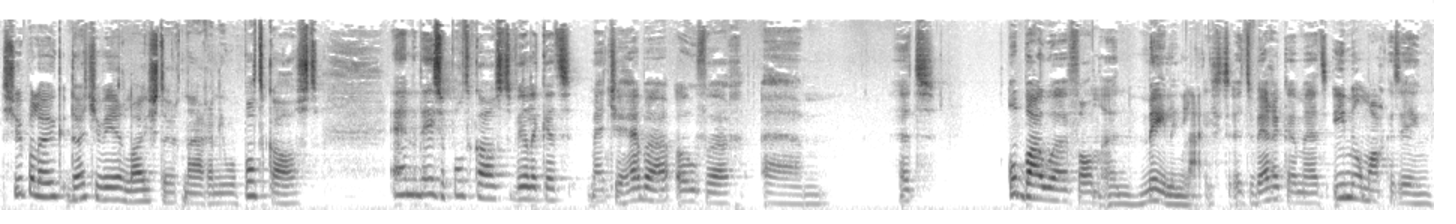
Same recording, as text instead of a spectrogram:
superleuk dat je weer luistert naar een nieuwe podcast. En in deze podcast wil ik het met je hebben over ehm, het opbouwen van een mailinglijst. Het werken met e-mailmarketing.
